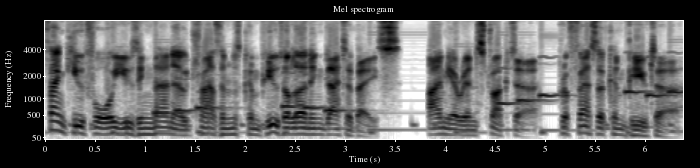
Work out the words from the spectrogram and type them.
Thank you for using Nanotrasen's computer learning database. I'm your instructor, Professor Computer.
